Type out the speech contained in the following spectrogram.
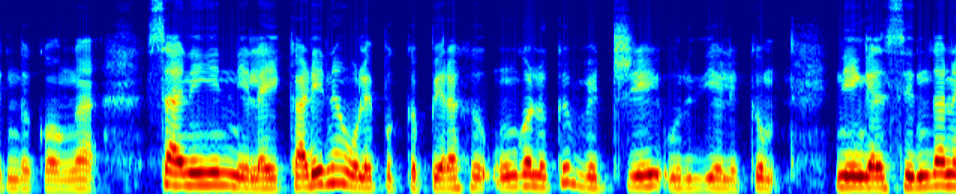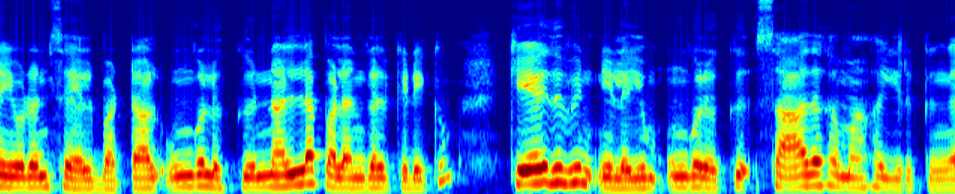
இருந்துக்கோங்க. சனியின் நிலை கடின உழைப்புக்கு பிறகு உங்களுக்கு வெற்றியை உறுதியளிக்கும். நீங்கள் சிந்தனையுடன் செயல்பட்டால் உங்களுக்கு நல்ல பலன்கள் கிடைக்கும். கேதுவின் நிலையும் உங்களுக்கு சாதகமாக இருக்குங்க.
